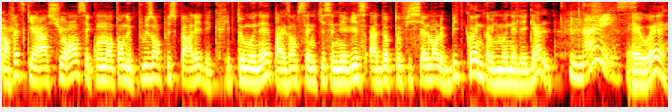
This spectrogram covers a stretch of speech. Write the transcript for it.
En fait, ce qui est rassurant, c'est qu'on entend de plus en plus parler des crypto-monnaies. Par exemple, Senkis et Nevis adoptent officiellement le Bitcoin comme une monnaie légale. Nice. Et ouais.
